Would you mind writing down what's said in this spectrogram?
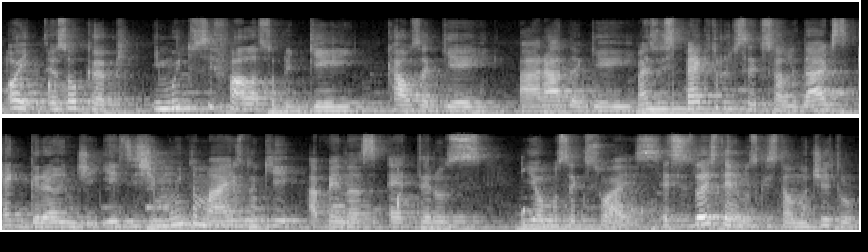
Oi, eu sou o Cup e muito se fala sobre gay, causa gay, parada gay, mas o espectro de sexualidades é grande e existe muito mais do que apenas héteros e homossexuais. Esses dois termos que estão no título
